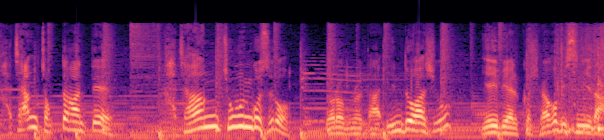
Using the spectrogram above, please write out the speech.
가장 적당한 때 가장 좋은 곳으로 여러분을 다 인도하시고 예비할 것이라고 믿습니다.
